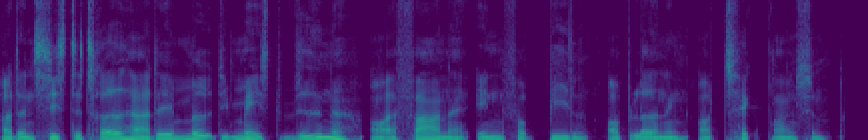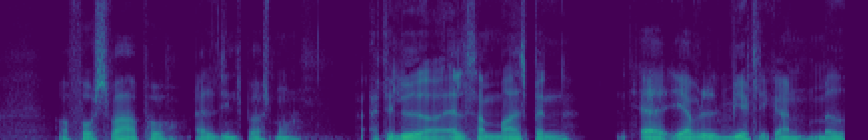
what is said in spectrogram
Og den sidste tredje her, det er mød de mest vidne og erfarne inden for bilopladning og tech-branchen og få svar på alle dine spørgsmål. ja, det lyder alt sammen meget spændende. Jeg, jeg vil virkelig gerne med,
